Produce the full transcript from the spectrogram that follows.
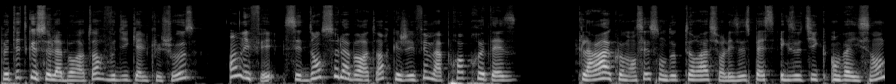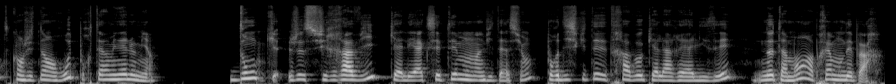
Peut-être que ce laboratoire vous dit quelque chose. En effet, c'est dans ce laboratoire que j'ai fait ma propre thèse. Clara a commencé son doctorat sur les espèces exotiques envahissantes quand j'étais en route pour terminer le mien. Donc, je suis ravie qu'elle ait accepté mon invitation pour discuter des travaux qu'elle a réalisés, notamment après mon départ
